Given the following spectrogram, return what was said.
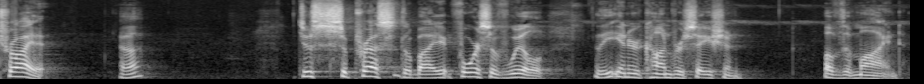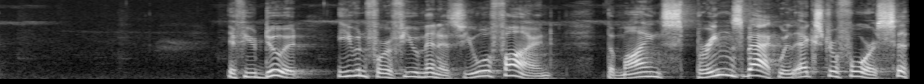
Try it. Huh? Just suppress the, by force of will the inner conversation of the mind. If you do it even for a few minutes, you will find the mind springs back with extra force. and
